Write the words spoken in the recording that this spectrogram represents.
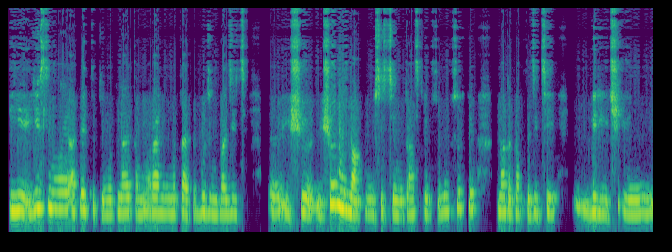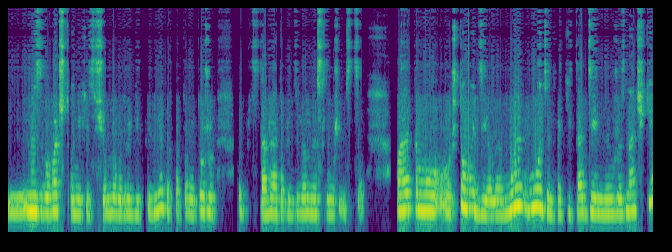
И если мы, опять-таки, вот на этом раннем этапе будем вводить еще, еще одну знаковую систему транскрипции, но все-таки надо как-то детей беречь и не забывать, что у них есть еще много других предметов, которые тоже представляют определенные сложности. Поэтому что мы делаем? Мы вводим какие-то отдельные уже значки,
